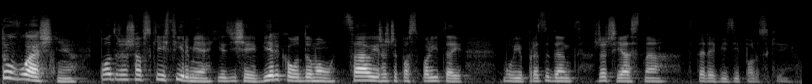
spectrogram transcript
tu właśnie, w podrzeszowskiej firmie, jest dzisiaj wielką dumą całej Rzeczypospolitej, mówił prezydent, rzecz jasna, w telewizji polskiej.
